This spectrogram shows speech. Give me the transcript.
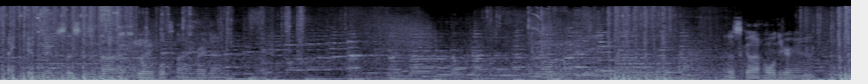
thank goodness this is not enjoyable time right now. I'm just gonna hold your hand.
